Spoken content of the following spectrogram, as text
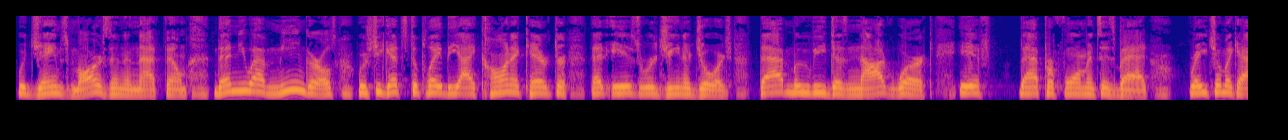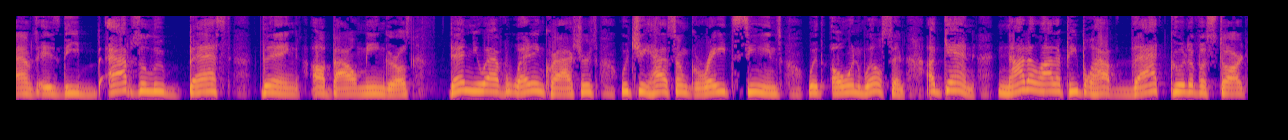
with James Marsden in that film. Then you have Mean Girls, where she gets to play the iconic character that is Regina George. That movie does not work if that performance is bad. Rachel McAdams is the absolute best thing about Mean Girls. Then you have Wedding Crashers, which she has some great scenes with Owen Wilson. Again, not a lot of people have that good of a start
